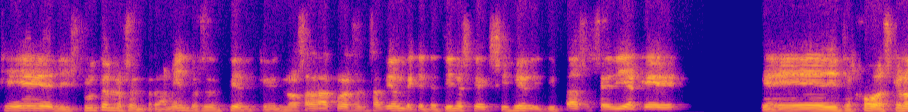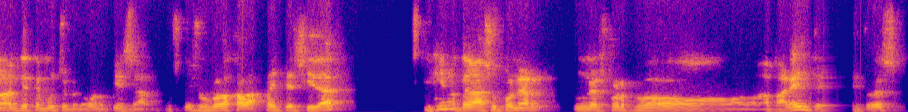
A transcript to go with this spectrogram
que disfruten los entrenamientos, es decir, que no salgas con la sensación de que te tienes que exigir y quizás ese día que, que dices, joder, es que no apetece mucho, pero bueno, piensa, pues que es un trabajo a baja intensidad y que no te va a suponer un esfuerzo aparente. Entonces,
